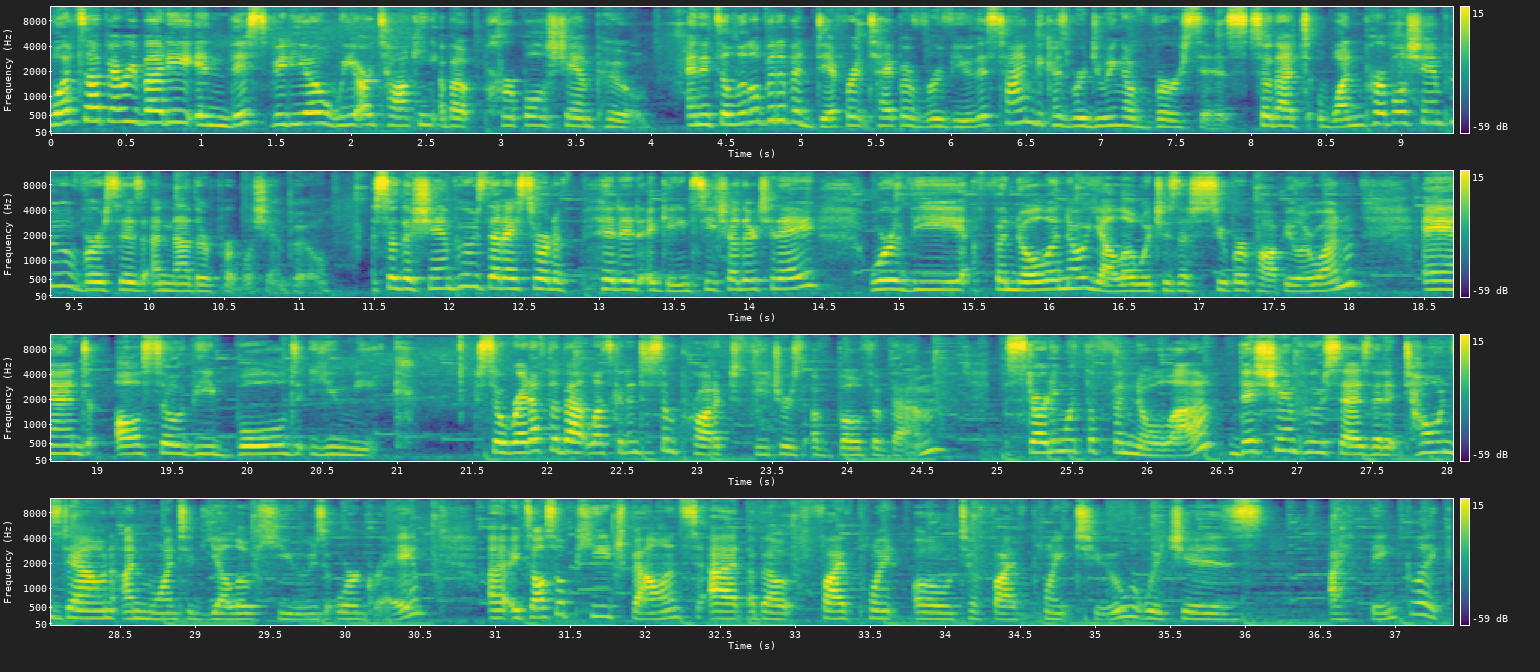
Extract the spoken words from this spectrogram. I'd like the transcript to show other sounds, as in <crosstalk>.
What's up everybody? In this video, we are talking about purple shampoo. And it's a little bit of a different type of review this time because we're doing a versus. So that's one purple shampoo versus another purple shampoo. So the shampoos that I sort of pitted against each other today were the Fanola No Yellow, which is a super popular one, and also the Bold Unique. So right off the bat, let's get into some product features of both of them. Starting with the Fanola, this shampoo says that it tones down unwanted yellow hues or gray. Uh, it's also pH balanced at about 5.0 to 5.2, which is, I think, like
